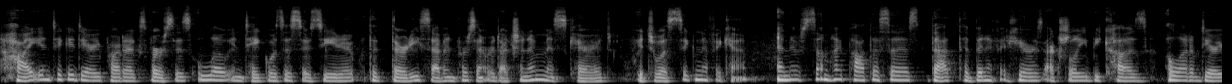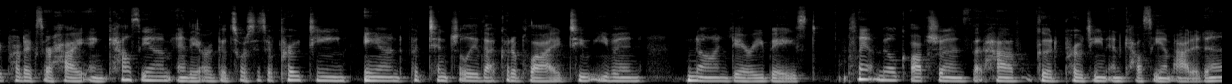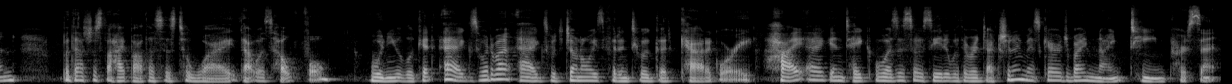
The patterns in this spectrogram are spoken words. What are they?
high intake of dairy products versus low intake was associated with a 37% reduction in miscarriage, which was significant. And there's some hypothesis that the benefit here is actually because a lot of dairy products are high in calcium and they are good sources of protein, and potentially that could apply to even non dairy based plant milk options that have good protein and calcium added in. But that's just the hypothesis to why that was helpful. When you look at eggs, what about eggs, which don't always fit into a good category? High egg intake was associated with a reduction in miscarriage by 19%.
